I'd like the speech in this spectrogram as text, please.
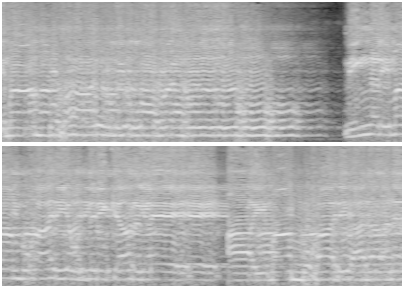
ഇമാം അൻഹു. നിങ്ങൾ ഇമാം ബുഹാരിയെ ഉദ്ധരിക്കാറില്ലേ? ആ ഇമാം ബുഹാരി ആരാണ്?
